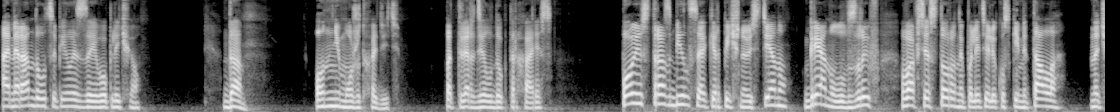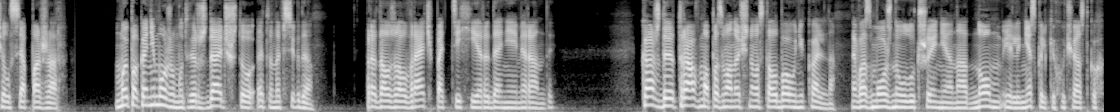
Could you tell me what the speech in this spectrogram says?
а Миранда уцепилась за его плечо. «Да, он не может ходить», — подтвердил доктор Харрис. Поезд разбился о кирпичную стену, грянул взрыв, во все стороны полетели куски металла, начался пожар. «Мы пока не можем утверждать, что это навсегда», — продолжал врач под тихие рыдания Миранды. «Каждая травма позвоночного столба уникальна. Возможно улучшение на одном или нескольких участках.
